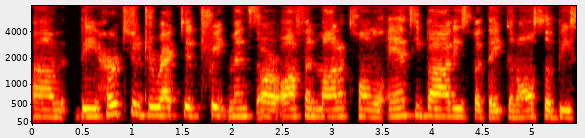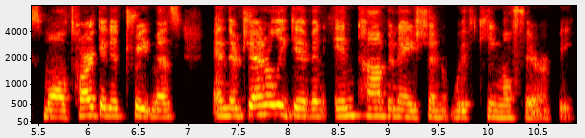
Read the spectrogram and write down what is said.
Um, the HER2 directed treatments are often monoclonal antibodies, but they can also be small targeted treatments, and they're generally given in combination with chemotherapy.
